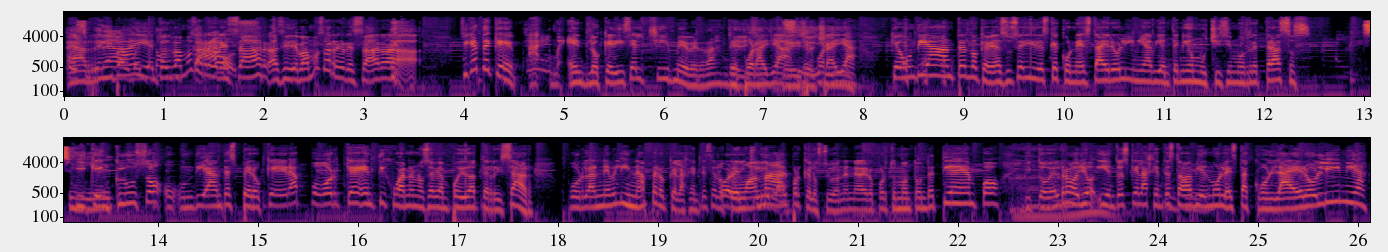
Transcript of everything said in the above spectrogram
pues, arriba y entonces vamos a regresar, así de vamos a regresar a... Fíjate que en lo que dice el chisme, ¿verdad? De ¿Qué por allá, ¿Qué dice de por allá. Que un día antes lo que había sucedido es que con esta aerolínea habían tenido muchísimos retrasos. Sí. Y que incluso un día antes, pero que era porque en Tijuana no se habían podido aterrizar por la neblina, pero que la gente se lo Por tomó a mal porque lo estuvieron en el aeropuerto un montón de tiempo y todo el rollo. Y entonces que la gente estaba bien molesta con la aerolínea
